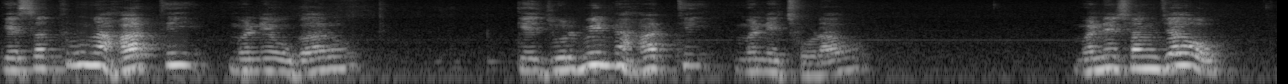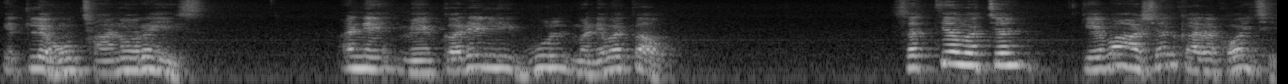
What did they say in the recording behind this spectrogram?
કે શત્રુના હાથથી મને ઉગારો? કે જુલમીના હાથથી મને છોડાવો? મને સમજાવો એટલે હું છાનો રહીશ. અને મેં કરેલી ભૂલ મને બતાવો. સત્ય વચન કેવા અસરકારક હોય છે?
